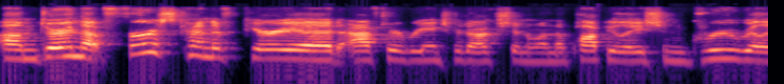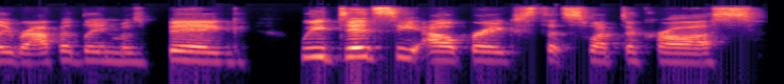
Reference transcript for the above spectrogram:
um, during that first kind of period after reintroduction, when the population grew really rapidly and was big, we did see outbreaks that swept across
